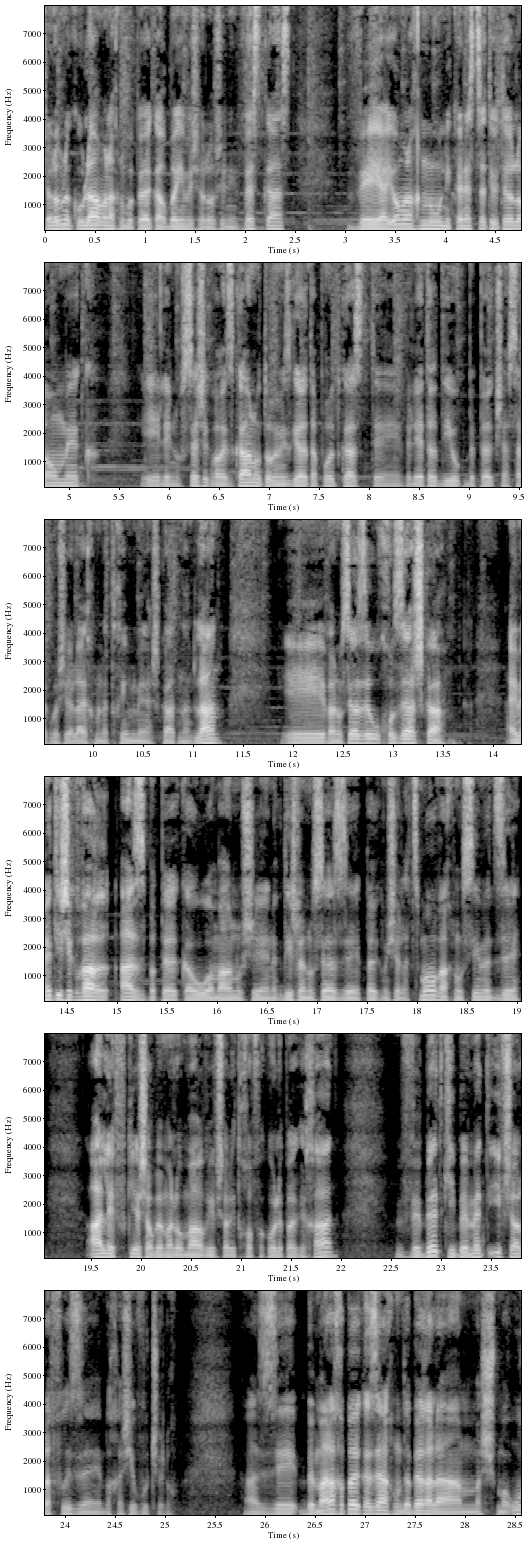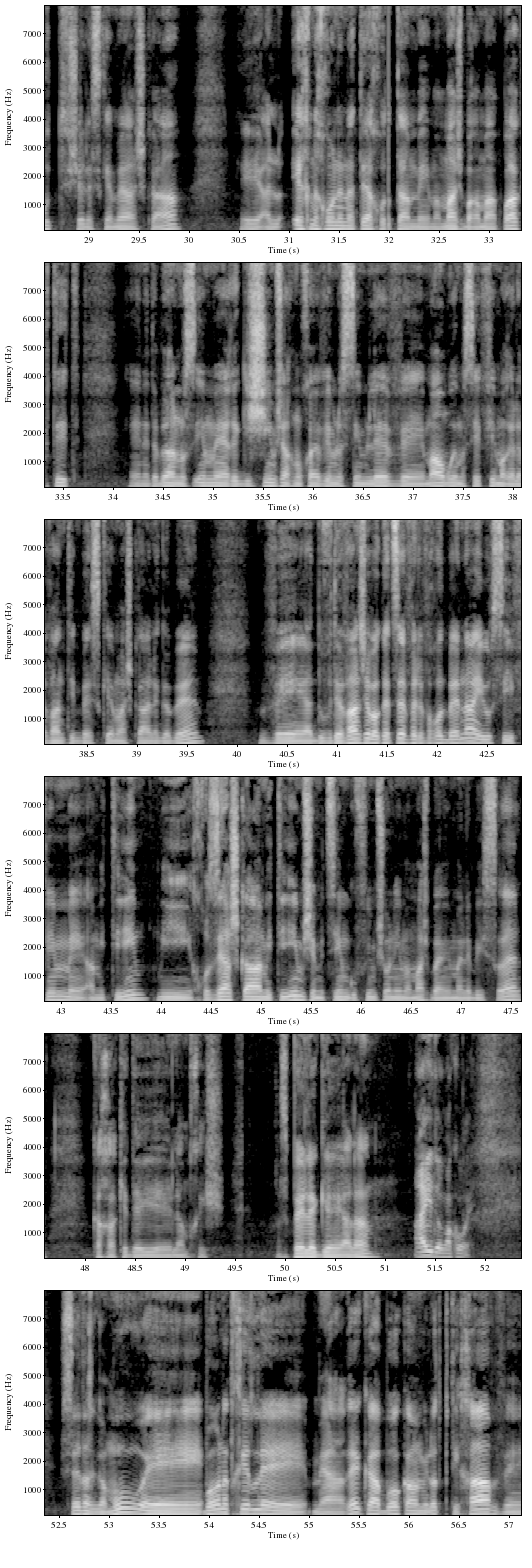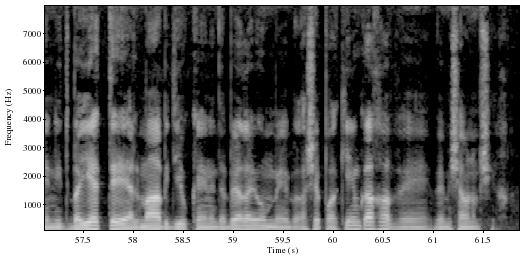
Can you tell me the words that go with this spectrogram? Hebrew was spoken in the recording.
שלום לכולם, אנחנו בפרק 43 של InvestCast, והיום אנחנו ניכנס קצת יותר לעומק אה, לנושא שכבר הזכרנו אותו במסגרת הפודקאסט, אה, וליתר דיוק בפרק שעסק בשאלה איך מנתחים אה, השקעת נדל"ן, אה, והנושא הזה הוא חוזה השקעה. האמת היא שכבר אז בפרק ההוא אמרנו שנקדיש לנושא הזה פרק משל עצמו, ואנחנו עושים את זה א', כי יש הרבה מה לומר ואי אפשר לדחוף הכל לפרק אחד, וב', כי באמת אי אפשר להפריז אה, בחשיבות שלו. אז uh, במהלך הפרק הזה אנחנו נדבר על המשמעות של הסכמי ההשקעה, uh, על איך נכון לנתח אותם uh, ממש ברמה הפרקטית, uh, נדבר על נושאים uh, רגישים שאנחנו חייבים לשים לב, uh, מה אומרים הסעיפים הרלוונטיים בהסכם ההשקעה לגביהם, והדובדבן שבקצה, ולפחות בעיניי, יהיו סעיפים uh, אמיתיים, מחוזי השקעה אמיתיים שמציעים גופים שונים ממש בימים האלה בישראל, ככה כדי uh, להמחיש. אז פלג, אהלן. היי עידו, מה קורה? בסדר גמור. אה, בואו נתחיל אה, מהרקע, בואו כמה מילות פתיחה ונתביית אה, על מה בדיוק נדבר היום בראשי פרקים ככה, ו- ומשם נמשיך.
